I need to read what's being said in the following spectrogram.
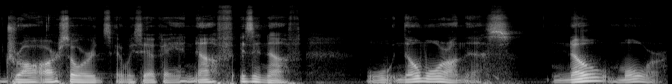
draw our swords and we say okay enough is enough. No more on this. No more.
